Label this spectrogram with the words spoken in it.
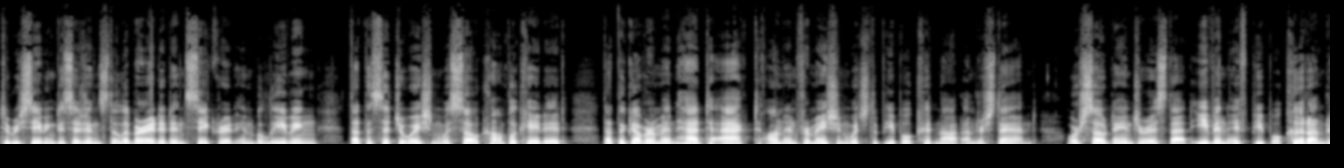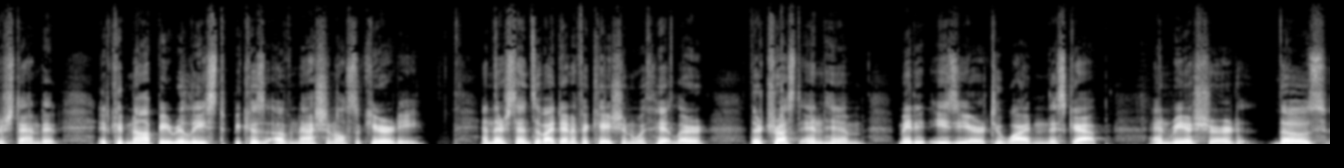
to receiving decisions deliberated in secret in believing that the situation was so complicated that the government had to act on information which the people could not understand, or so dangerous that even if people could understand it, it could not be released because of national security. And their sense of identification with Hitler, their trust in him, made it easier to widen this gap, and reassured those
